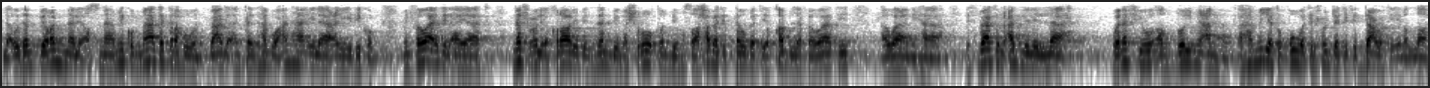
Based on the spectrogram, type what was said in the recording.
لأدبرن لأصنامكم ما تكرهون بعد أن تذهبوا عنها إلى عيدكم. من فوائد الآيات نفع الإقرار بالذنب مشروط بمصاحبة التوبة قبل فوات أوانها. إثبات العدل لله ونفي الظلم عنه. أهمية قوة الحجة في الدعوة إلى الله.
